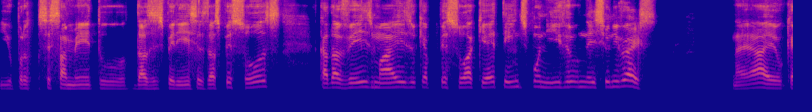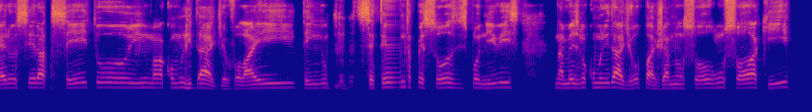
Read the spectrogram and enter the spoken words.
e o processamento das experiências das pessoas, cada vez mais o que a pessoa quer tem disponível nesse universo. Né? Ah, eu quero ser aceito em uma comunidade. Eu vou lá e tenho 70 pessoas disponíveis na mesma comunidade. Opa, já não sou um só aqui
